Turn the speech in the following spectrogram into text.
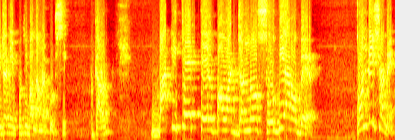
এটা নিয়ে প্রতিবাদ আমরা করছি। কারণ, বাকিতে তেল পাওয়ার জন্য সৌদি আরবের কন্ডিশনে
